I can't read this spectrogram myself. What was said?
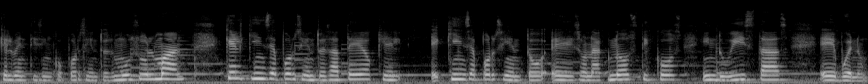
que el 25% es musulmán, que el 15% es ateo, que el 15% eh, son agnósticos, hinduistas, eh, bueno,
